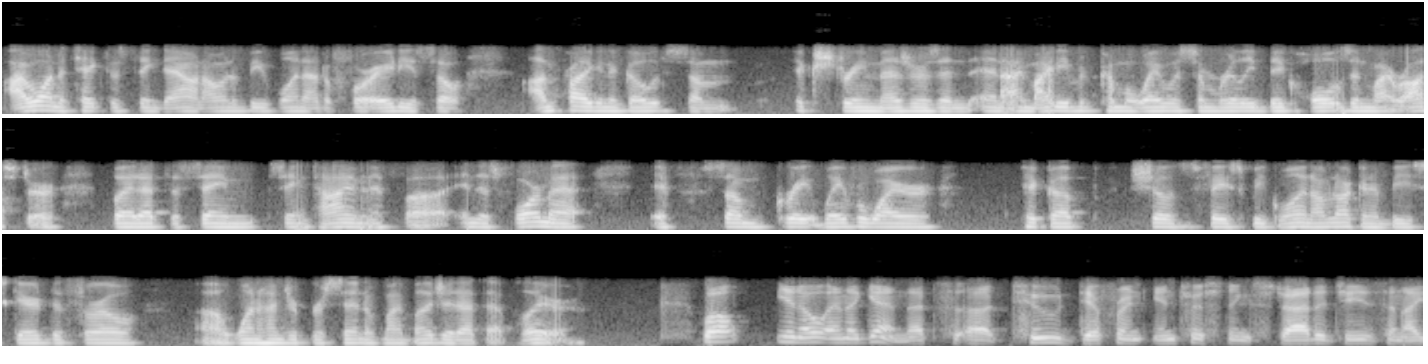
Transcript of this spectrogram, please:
I want to take this thing down. I want to be one out of 480. So I'm probably going to go with some extreme measures, and and I might even come away with some really big holes in my roster. But at the same same time, if uh, in this format, if some great waiver wire pickup shows his face week one, I'm not going to be scared to throw uh, 100% of my budget at that player. Well, you know, and again, that's uh, two different interesting strategies, and I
